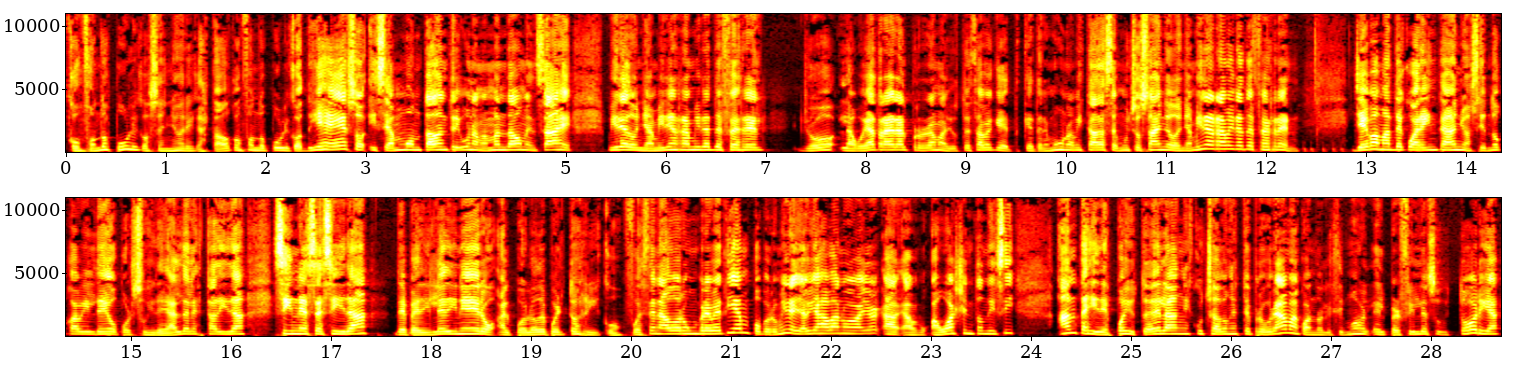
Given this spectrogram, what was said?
Con fondos públicos, señores, gastado con fondos públicos. Dije eso y se han montado en tribuna, me han mandado mensajes. Mire, doña Miriam Ramírez de Ferrer yo la voy a traer al programa y usted sabe que, tenemos una amistad hace muchos años. Doña Miriam Ramírez de Ferrer lleva más de 40 años haciendo cabildeo por su ideal de la estadidad sin necesidad de pedirle dinero al pueblo de Puerto Rico. Fue senadora un breve tiempo, pero mire, ya viajaba a Nueva York, a, Washington D.C. antes y después, y ustedes la han escuchado en este programa cuando le hicimos el perfil de su historia,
